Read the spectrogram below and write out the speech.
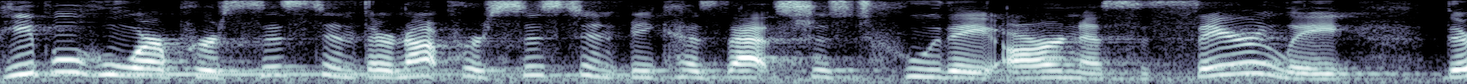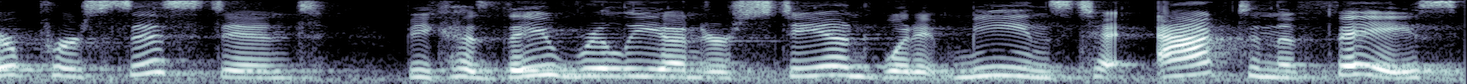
People who are persistent, they're not persistent because that's just who they are necessarily. They're persistent because they really understand what it means to act in the face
